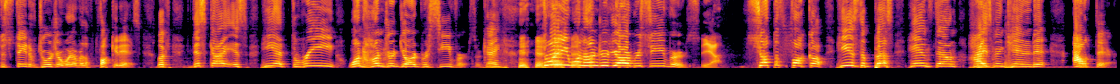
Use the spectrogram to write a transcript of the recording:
the state of Georgia or whatever the fuck it is. Look, this guy is, he had three 100 yard receivers, okay? three 100 yard receivers. Yeah. Shut the fuck up. He is the best, hands down, Heisman candidate out there.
